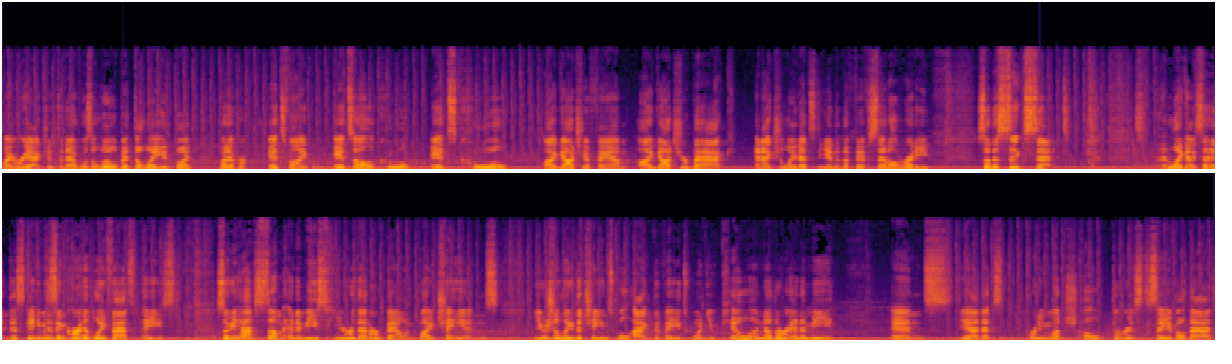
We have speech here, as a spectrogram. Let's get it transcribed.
My reaction to that was a little bit delayed, but whatever. It's fine. It's all cool. It's cool. I got you, fam. I got your back. And actually, that's the end of the fifth set already. So the sixth set like I said, this game is incredibly fast-paced. So you have some enemies here that are bound by chains. Usually the chains will activate when you kill another enemy, and yeah, that's pretty much all there is to say about that.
